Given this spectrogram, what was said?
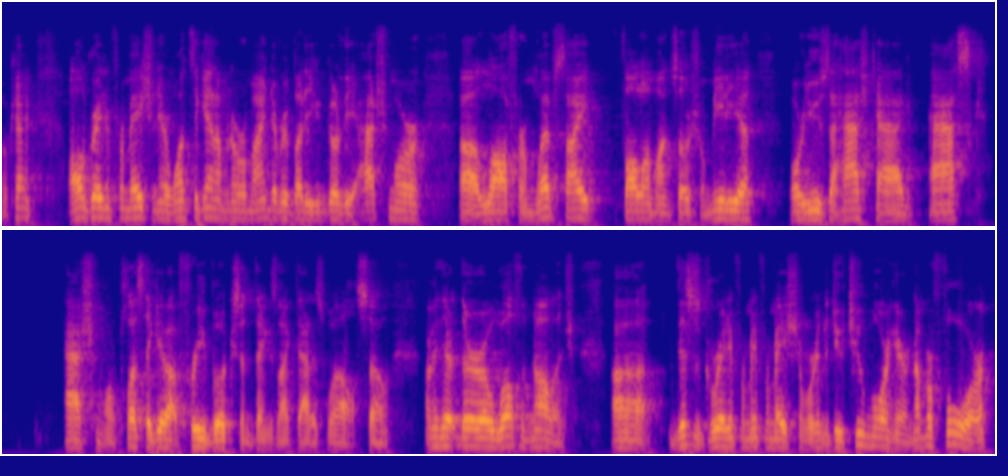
Okay. All great information here. Once again, I'm going to remind everybody you can go to the Ashmore uh, Law Firm website, follow them on social media, or use the hashtag AskAshmore. Plus, they give out free books and things like that as well. So, I mean, they're, they're a wealth of knowledge. Uh, this is great information. We're going to do two more here. Number four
